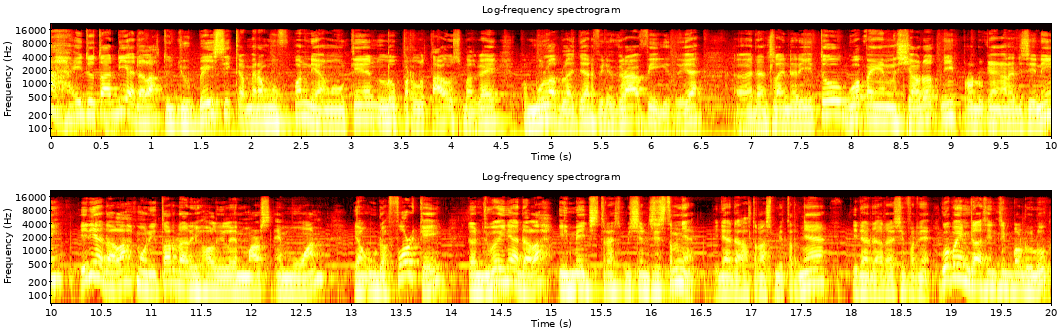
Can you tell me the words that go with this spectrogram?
Nah, itu tadi adalah 7 basic kamera movement yang mungkin lu perlu tahu sebagai pemula belajar videografi gitu ya. Eh, dan selain dari itu, gue pengen shoutout nih produk yang ada di sini. Ini adalah monitor dari Holyland Mars M1 yang udah 4K dan juga ini adalah image transmission systemnya. Ini adalah transmitternya, ini ada receivernya. Gue pengen jelasin simpel dulu.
